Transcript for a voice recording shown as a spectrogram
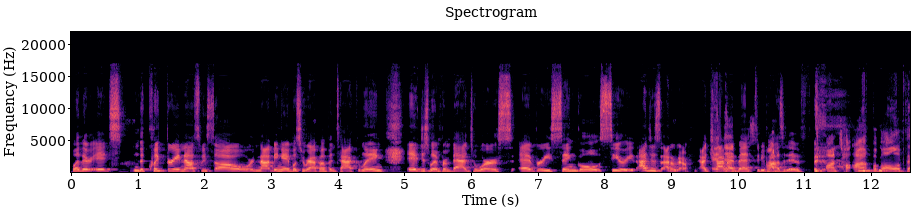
whether it's the quick three and outs we saw or not being able to wrap up and tackling, it just went from bad to worse every single series. I just I don't know. I try and, my best to be positive. On, on top of all of that,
